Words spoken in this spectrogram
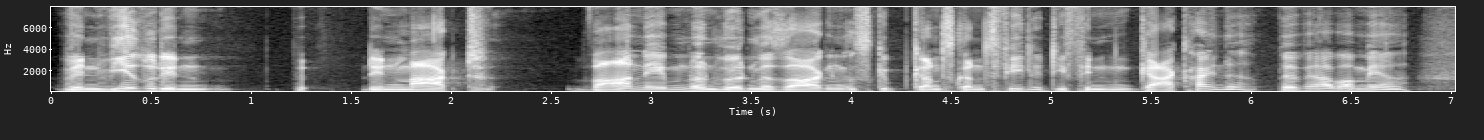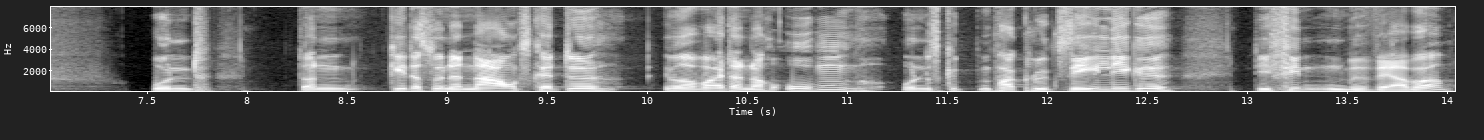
Wenn wir so den, den Markt wahrnehmen, dann würden wir sagen, es gibt ganz, ganz viele, die finden gar keine Bewerber mehr. Und dann geht das so in der Nahrungskette immer weiter nach oben und es gibt ein paar Glückselige, die finden Bewerber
